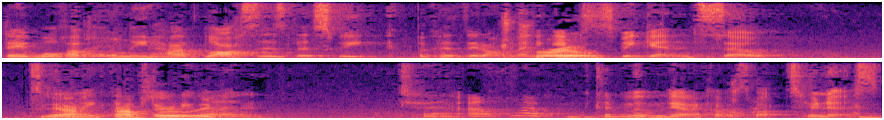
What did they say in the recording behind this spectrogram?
they will have only had losses this week because they don't have any this weekend. So it's going to Yeah, make them absolutely. 31 and 10. I don't know. It could move them down a couple spots. Who knows?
